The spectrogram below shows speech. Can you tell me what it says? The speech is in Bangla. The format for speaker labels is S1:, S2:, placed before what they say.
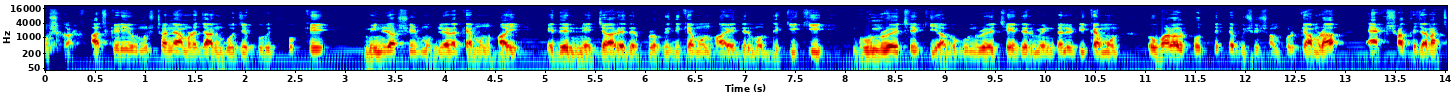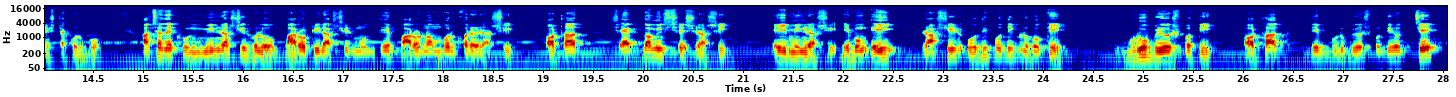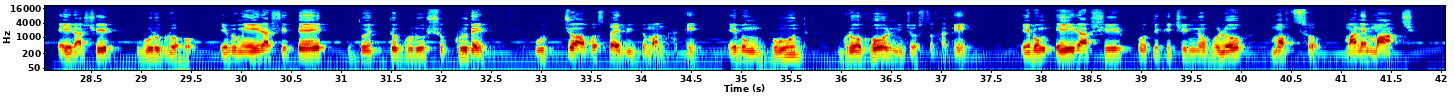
S1: নমস্কার। আজকের এই অনুষ্ঠানে আমরা জানব যে প্রকৃতপক্ষে মীন রাশির মহিলারা কেমন হয়, এদের নেচার এদের প্রকৃতি কেমন হয়, এদের মধ্যে কি কি গুণ রয়েছে, কি অবগুণ রয়েছে, এদের মেন্টালিটি কেমন ওভারঅল প্রত্যেকটা বিষয় সম্পর্কে আমরা একসাথে জানার চেষ্টা করব। আচ্ছা দেখুন, মীন রাশি হলো বারোটি রাশির মধ্যে বারো নম্বর ঘরের রাশি, অর্থাৎ একদমই শেষ রাশি এই মীন রাশি এবং এই রাশির অধিপতি গ্রহকে গুরু বৃহস্পতি অর্থাৎ দেবগুরু বৃহস্পতি হচ্ছে এই রাশির গুরু গ্রহ এবং এই রাশিতে দৈত্য গুরু শুক্রদেব উচ্চ অবস্থায় বিদ্যমান থাকে এবং বুধ গ্রহ নিচস্থ থাকে এবং এই রাশির প্রতীকী চিহ্ন হলো মৎস্য মানে মাছ।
